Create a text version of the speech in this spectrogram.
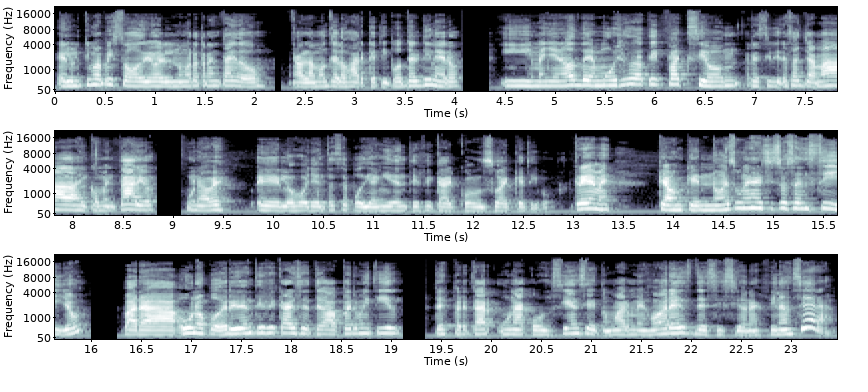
el último episodio, el número 32, hablamos de los arquetipos del dinero y me llenó de mucha satisfacción recibir esas llamadas y comentarios una vez eh, los oyentes se podían identificar con su arquetipo. Créeme que aunque no es un ejercicio sencillo, para uno poder identificarse te va a permitir despertar una conciencia y tomar mejores decisiones financieras.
